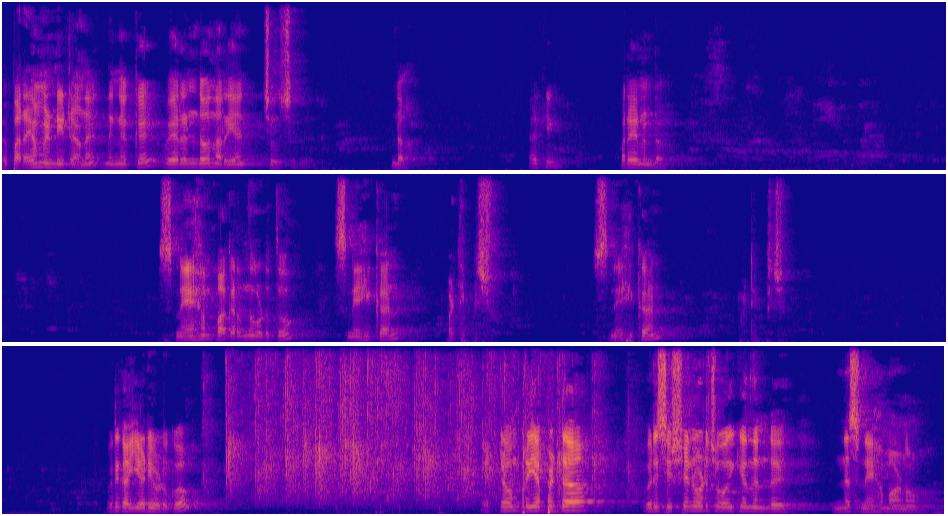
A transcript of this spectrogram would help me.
അത് പറയാൻ വേണ്ടിയിട്ടാണ് നിങ്ങൾക്ക് വേറെ ഉണ്ടോ എന്നറിയാൻ ചോദിച്ചത്. ഉണ്ടോ? ഓക്കെ പറയാനുണ്ടോ? സ്നേഹം പകർന്നു കൊടുത്തു സ്നേഹിക്കാൻ പഠിപ്പിച്ചു. സ്നേഹിക്കാൻ പഠിപ്പിച്ചു. ഒരു കയ്യടി കൊടുക്കൂ. ഏറ്റവും പ്രിയപ്പെട്ട ഒരു ശിഷ്യനോട് ചോദിക്കുന്നുണ്ട് ഇന്ന സ്നേഹമാണോ?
